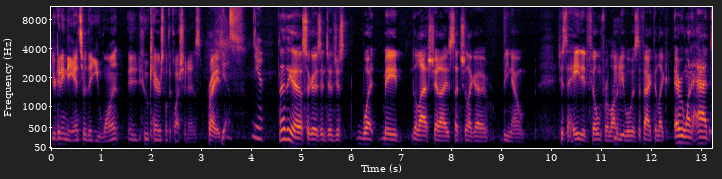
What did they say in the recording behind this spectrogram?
you're getting the answer that you want. It, who cares what the question is? right. Yes. Yeah. I think that also goes into just what made The Last Jedi such like a you know just a hated film for a lot of people was the fact that like everyone had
